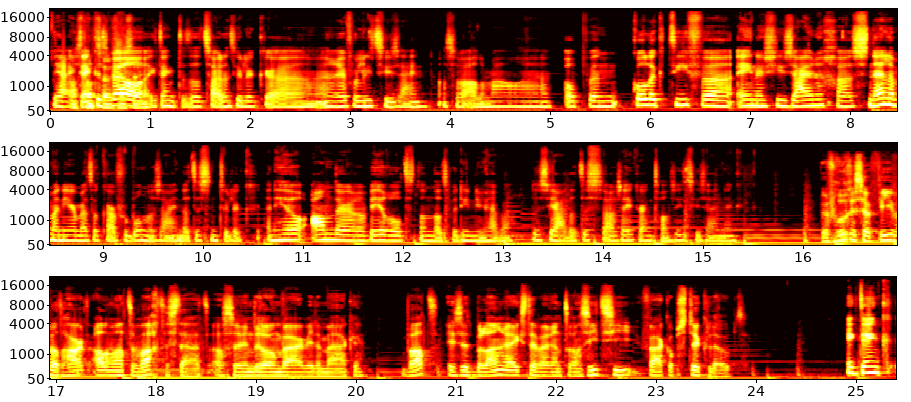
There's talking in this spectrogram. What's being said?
Ja, ik denk het wel. Ik denk dat dat zou natuurlijk uh, een revolutie zijn. Als we allemaal uh, op een collectieve, energiezuinige, snelle manier met elkaar verbonden zijn. Dat is natuurlijk een heel andere wereld dan dat we die nu hebben. Dus ja, dat is, zou zeker een transitie zijn, denk ik. We vroegen Sophie wat hard allemaal te wachten staat als ze hun droom waar willen maken. Wat is het belangrijkste waar een transitie vaak op stuk loopt? Ik denk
